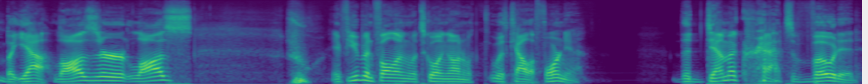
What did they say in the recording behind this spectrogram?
but yeah, laws are laws. If you've been following what's going on with, with California, the Democrats voted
